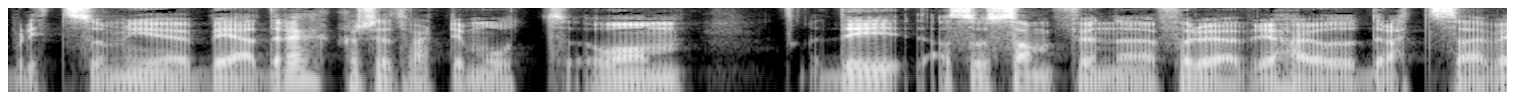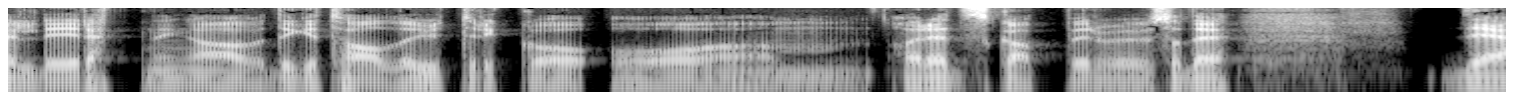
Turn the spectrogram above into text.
blitt så mye bedre, kanskje tvert imot. Og de, altså samfunnet for øvrig har jo dratt seg veldig i retning av digitale uttrykk og, og, og redskaper, så det, det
